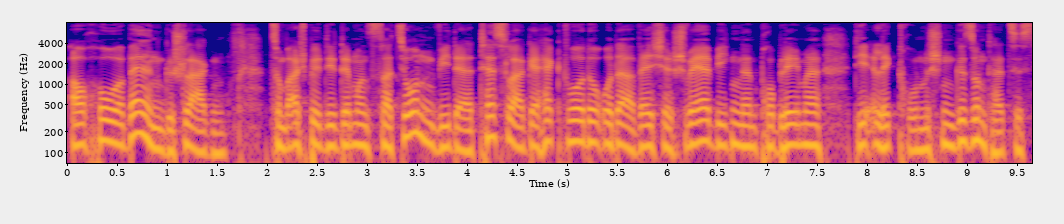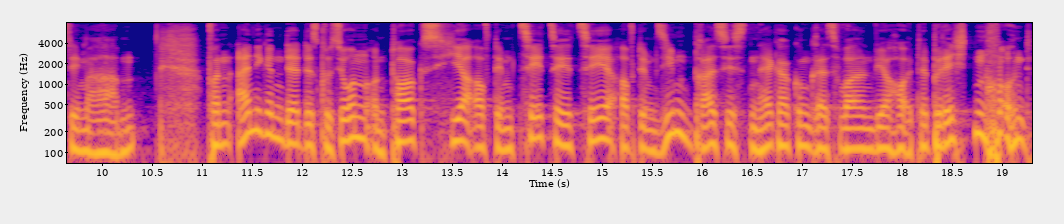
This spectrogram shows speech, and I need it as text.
auch hohe Wellen geschlagen. Zum Beispiel die Demonstrationen, wie der Tesla gehackt wurde oder welche schwerwiegenden Probleme die elektronischen elektronischen Gesundheitssysteme haben. Von einigen der Diskussionen und Talks hier auf dem CCC, auf dem 37. Hackerkongress, wollen wir heute berichten. Und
